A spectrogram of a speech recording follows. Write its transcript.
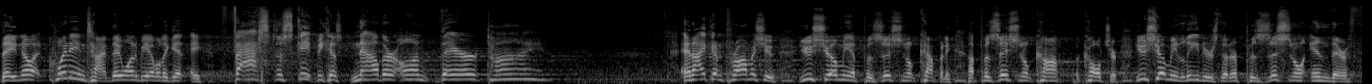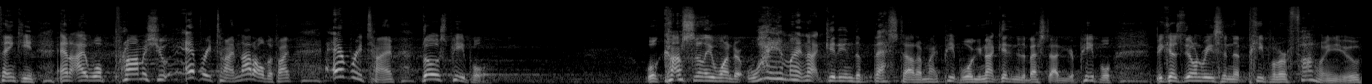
they know at quitting time they want to be able to get a fast escape because now they're on their time. And I can promise you, you show me a positional company, a positional culture. You show me leaders that are positional in their thinking, and I will promise you every time, not all the time, every time, those people will constantly wonder, why am I not getting the best out of my people? Well, you're not getting the best out of your people because the only reason that people are following you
